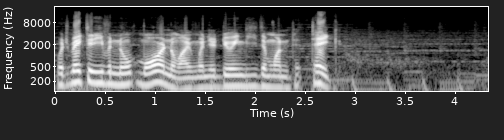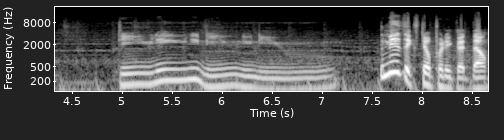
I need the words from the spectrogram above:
which makes it even no more annoying when you're doing these in one take. The music's still pretty good though.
